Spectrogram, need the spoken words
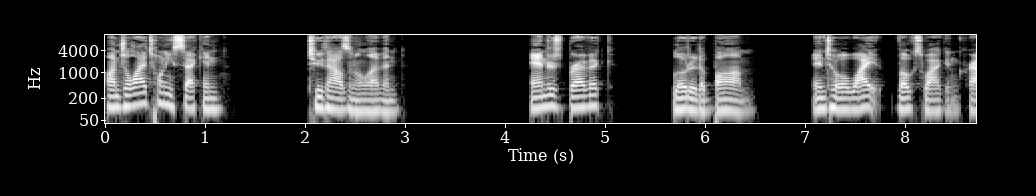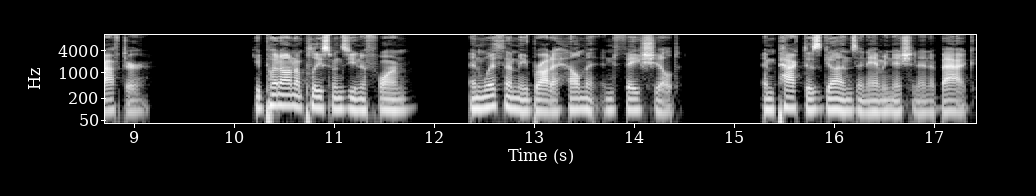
On July 22nd, 2011, Anders Breivik loaded a bomb into a white Volkswagen Crafter. He put on a policeman's uniform, and with him he brought a helmet and face shield, and packed his guns and ammunition in a bag.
